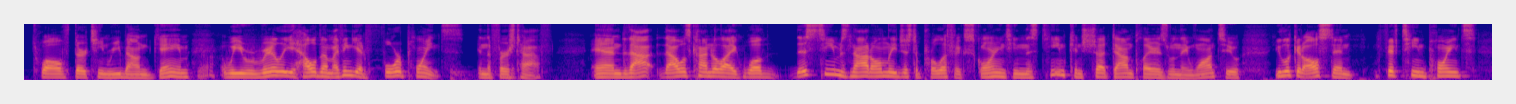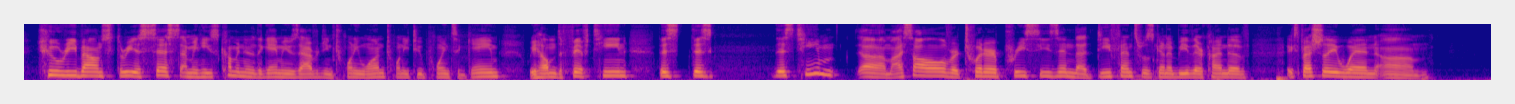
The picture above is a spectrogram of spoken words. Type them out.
12, 13 rebound game. We really held him. I think he had four points in the first half. And that that was kind of like, well, this team's not only just a prolific scoring team, this team can shut down players when they want to. You look at Alston, 15 points, two rebounds, three assists. I mean, he's coming into the game, he was averaging 21, 22 points a game. We held him to 15. This this this team, um, I saw all over Twitter preseason that defense was going to be their kind of, especially when, um,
